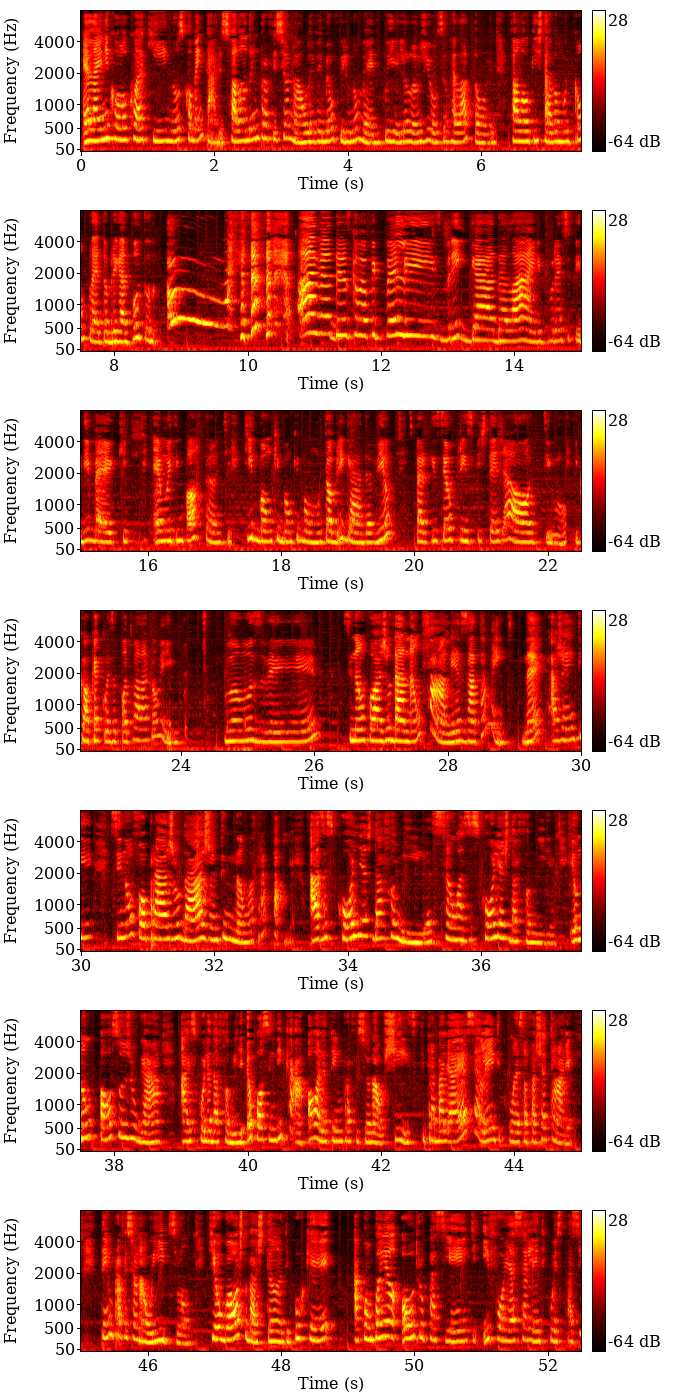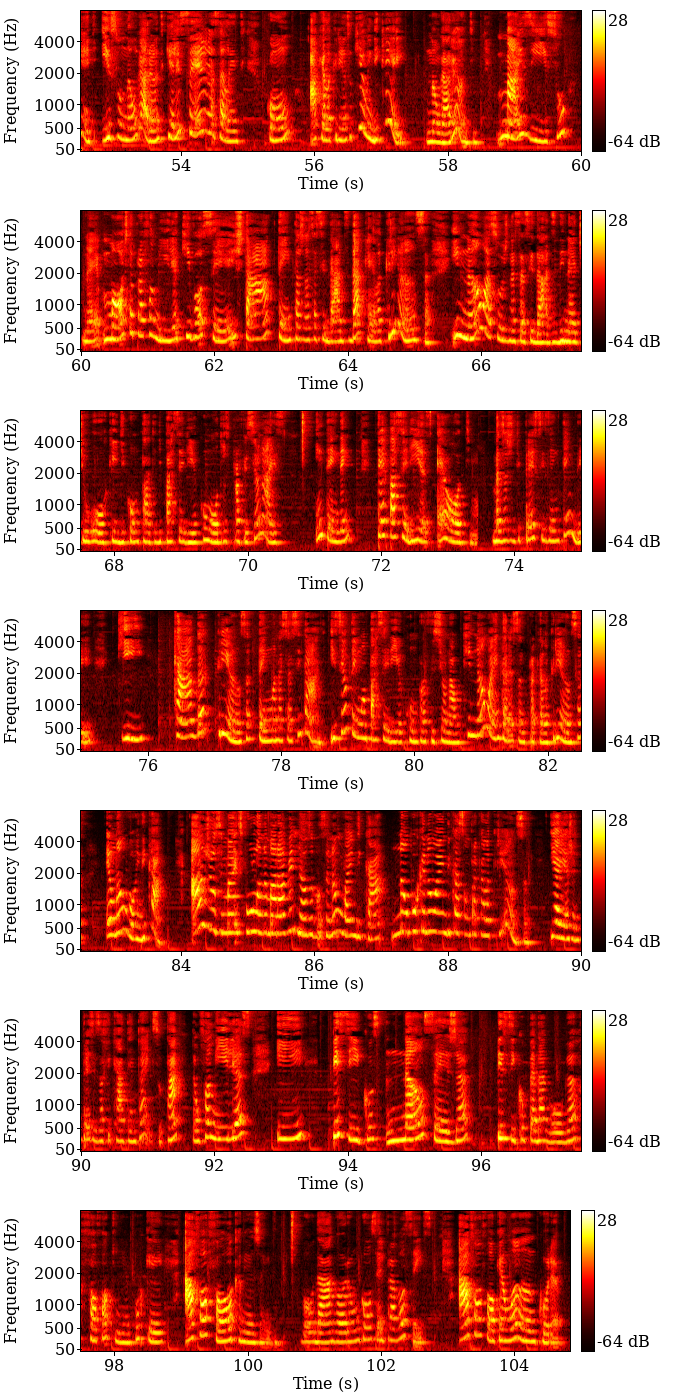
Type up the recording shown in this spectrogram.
Elaine colocou aqui nos comentários, falando em profissional, levei meu filho no médico e ele elogiou seu relatório. Falou que estava muito completo, obrigado por tudo. Ah! Ai meu Deus, como eu fico feliz! Obrigada, Elaine, por esse feedback. É muito importante. Que bom, que bom, que bom. Muito obrigada, viu? Espero que seu príncipe esteja ótimo. E qualquer coisa pode falar comigo. Vamos ver. Se não for ajudar, não fale, exatamente, né? A gente, se não for para ajudar, a gente não atrapalha. As escolhas da família são as escolhas da família. Eu não posso julgar a escolha da família. Eu posso indicar, olha, tem um profissional X que trabalha excelente com essa faixa etária. Tem um profissional Y que eu gosto bastante porque acompanha outro paciente e foi excelente com esse paciente. Isso não garante que ele seja excelente com aquela criança que eu indiquei. Não garante. Mas isso, né, mostra para a família que você está atenta às necessidades daquela criança e não às suas necessidades de network, de contato, de parceria com outros profissionais. Entendem? Ter parcerias é ótimo, mas a gente precisa entender que cada criança tem uma necessidade. E se eu tenho uma parceria com um profissional que não é interessante para aquela criança, eu não vou indicar. Ah, Josi, mas fulana maravilhosa, você não vai indicar? Não, porque não é indicação para aquela criança. E aí a gente precisa ficar atento a isso, tá? Então, famílias e psicos, não seja psicopedagoga fofoquinha, porque a fofoca, minha gente, vou dar agora um conselho para vocês. A fofoca é uma âncora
